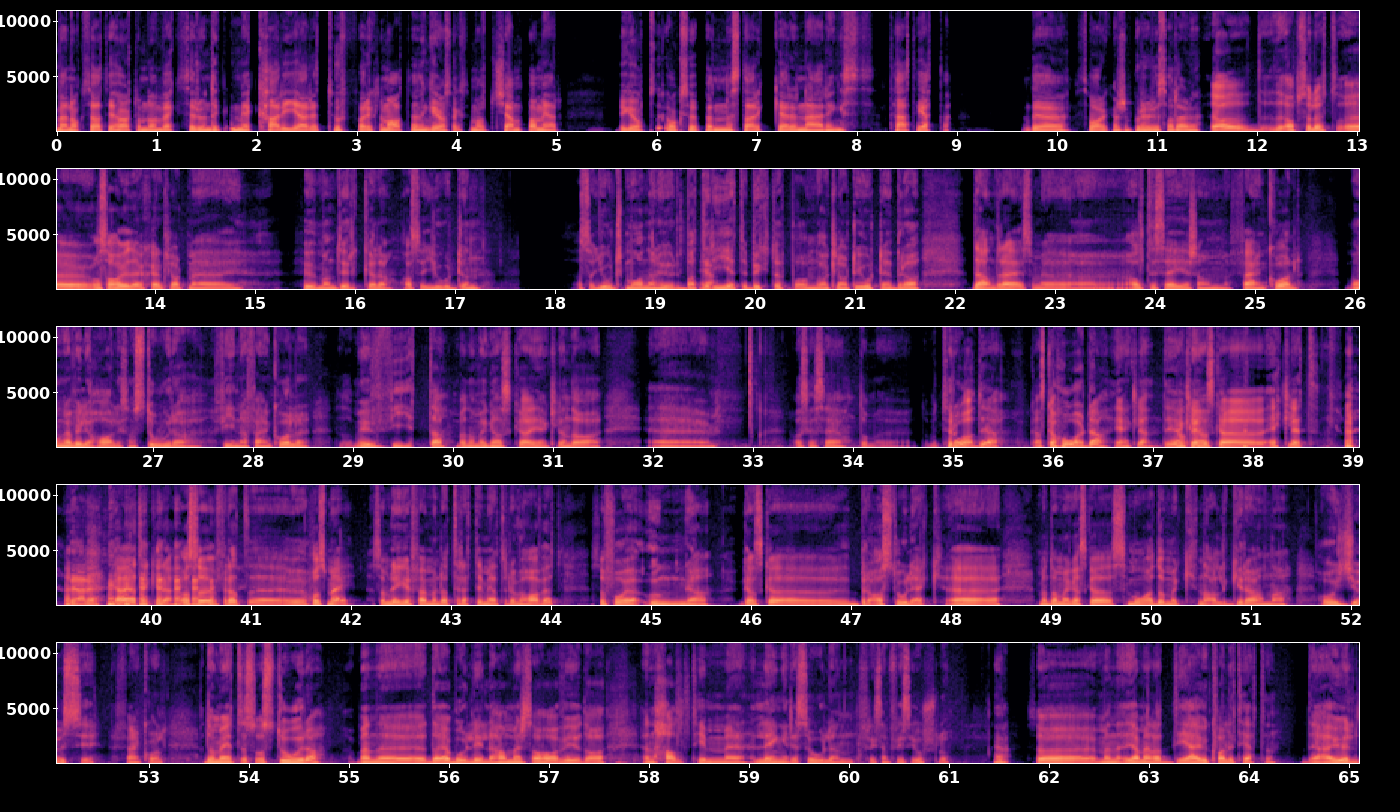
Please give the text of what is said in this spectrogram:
men också att jag har hört om de växer under mer kargare, tuffare klimat. En grönsak som har fått kämpa mer, bygger upp, också upp en starkare näringstäthet. Det svarar kanske på det du sa där? Ja, absolut. Eh, och så har ju det självklart med hur man dyrkar det, alltså jorden, alltså jordsmånen, hur batteriet är byggt upp och om du har klart och gjort det är bra. Det andra är som jag alltid säger som fänkål. Många vill ju ha liksom stora fina fänkålor. De är ju vita, men de är ganska egentligen då, eh, vad ska jag säga, de, de är trådiga. Ganska hårda egentligen. Det är egentligen Okej. ganska äckligt. Det är det? Ja, jag tycker det. Och så för att eh, hos mig, som ligger 530 meter över havet, så får jag unga, ganska bra storlek. Eh, men de är ganska små, de är knallgröna och juicy fänkål. De är inte så stora, men eh, där jag bor, Lillehammer, så har vi ju då en halvtimme längre sol än för exempelvis i Oslo. Ja. Så, men jag menar, det är ju kvaliteten. Det är ju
